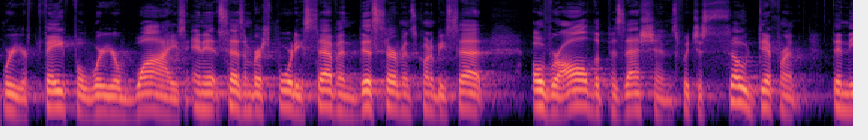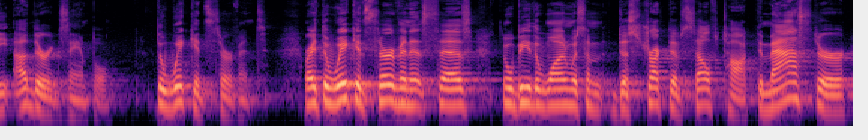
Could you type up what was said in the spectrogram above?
where you're faithful, where you're wise. And it says in verse 47 this servant's going to be set over all the possessions, which is so different than the other example, the wicked servant. Right? The wicked servant, it says, will be the one with some destructive self talk. The master,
